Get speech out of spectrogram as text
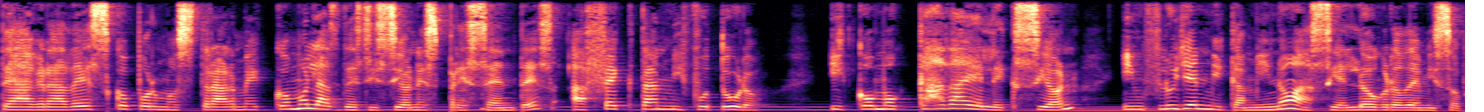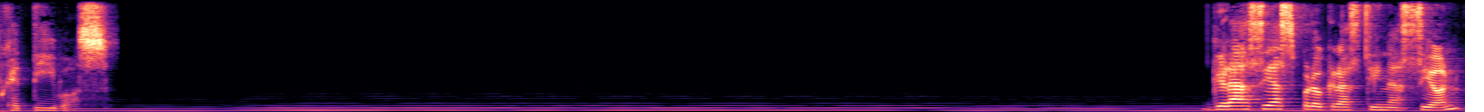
Te agradezco por mostrarme cómo las decisiones presentes afectan mi futuro y cómo cada elección influye en mi camino hacia el logro de mis objetivos. Gracias procrastinación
